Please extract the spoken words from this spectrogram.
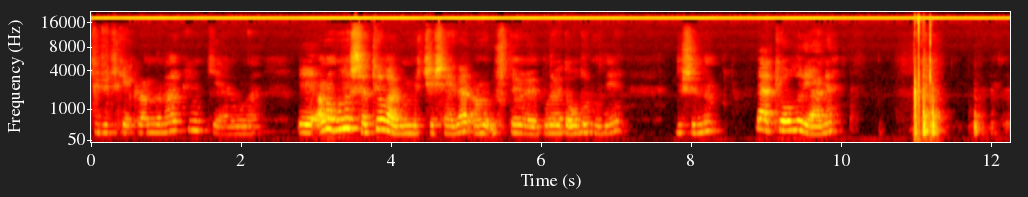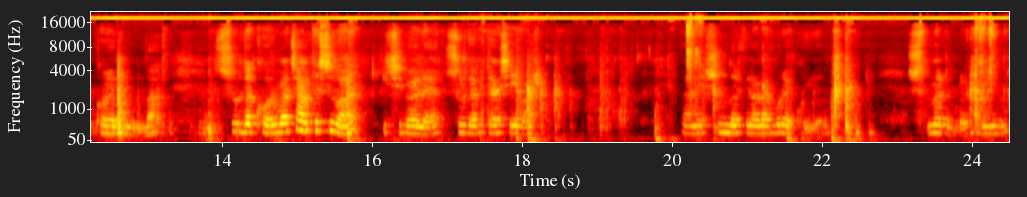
küçücük ekranda ne yapayım ki yani buna. E, ama bunu satıyorlar bunun için şeyler ama üstte mi buraya da olur mu diye düşündüm. Belki olur yani koyalım bunda. Şurada koruma çantası var. İçi böyle. Şurada bir tane şey var. Yani şunları falan ben buraya koyuyorum. Şunları da buraya koyuyorum.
